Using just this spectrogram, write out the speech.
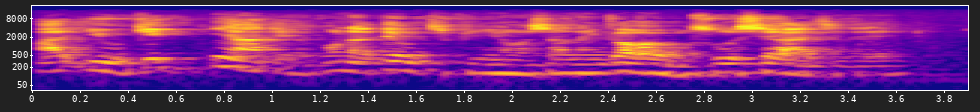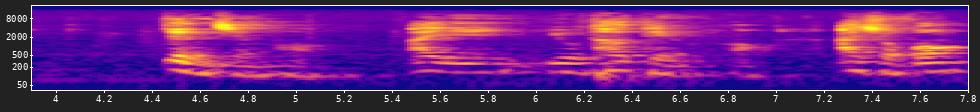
啊，伊有去影着，讲内底有一篇吼，少年教会牧师写诶一个见证吼。啊，伊有特点吼，啊，想讲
